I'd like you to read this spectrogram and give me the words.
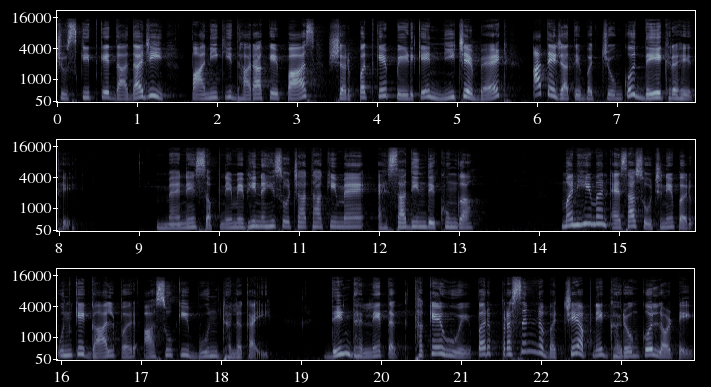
चुस्कित के दादाजी पानी की धारा के पास शरपत के पेड़ के नीचे बैठ आते जाते बच्चों को देख रहे थे। मैंने सपने में भी नहीं सोचा था कि मैं ऐसा दिन देखूँगा। मन ही मन ऐसा सोचने पर उनके गाल पर आँसू की बूंद ढलक आई। दिन ढलने तक थके हुए पर प्रसन्न बच्चे अपने घरों को लौटे।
